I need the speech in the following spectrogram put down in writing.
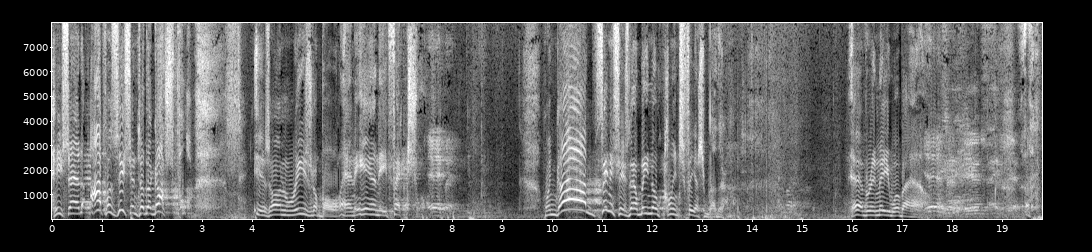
He said, opposition to the gospel is unreasonable and ineffectual. Amen. When God finishes, there'll be no clenched fist, brother. Every knee will bow.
